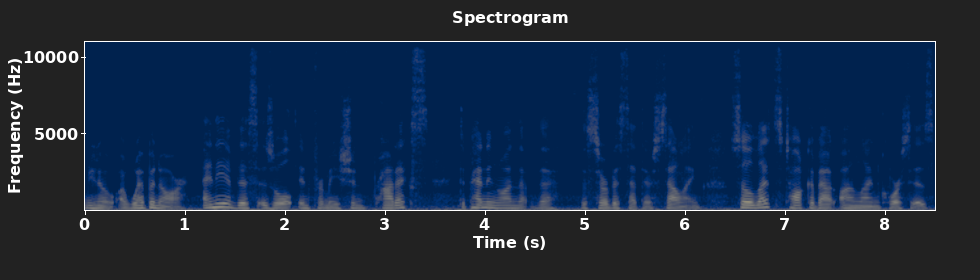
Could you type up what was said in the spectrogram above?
you know, a webinar, any of this is all information products depending on the, the, the service that they're selling. So let's talk about online courses.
